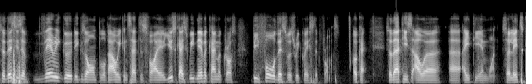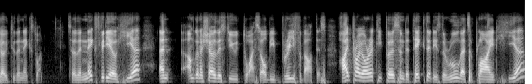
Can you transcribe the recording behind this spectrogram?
So this is a very good example of how we can satisfy a use case we never came across before this was requested from us. Okay, so that is our uh, ATM one. So let's go to the next one. So the next video here, and I'm going to show this to you twice. So I'll be brief about this. High priority person detected is the rule that's applied here.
